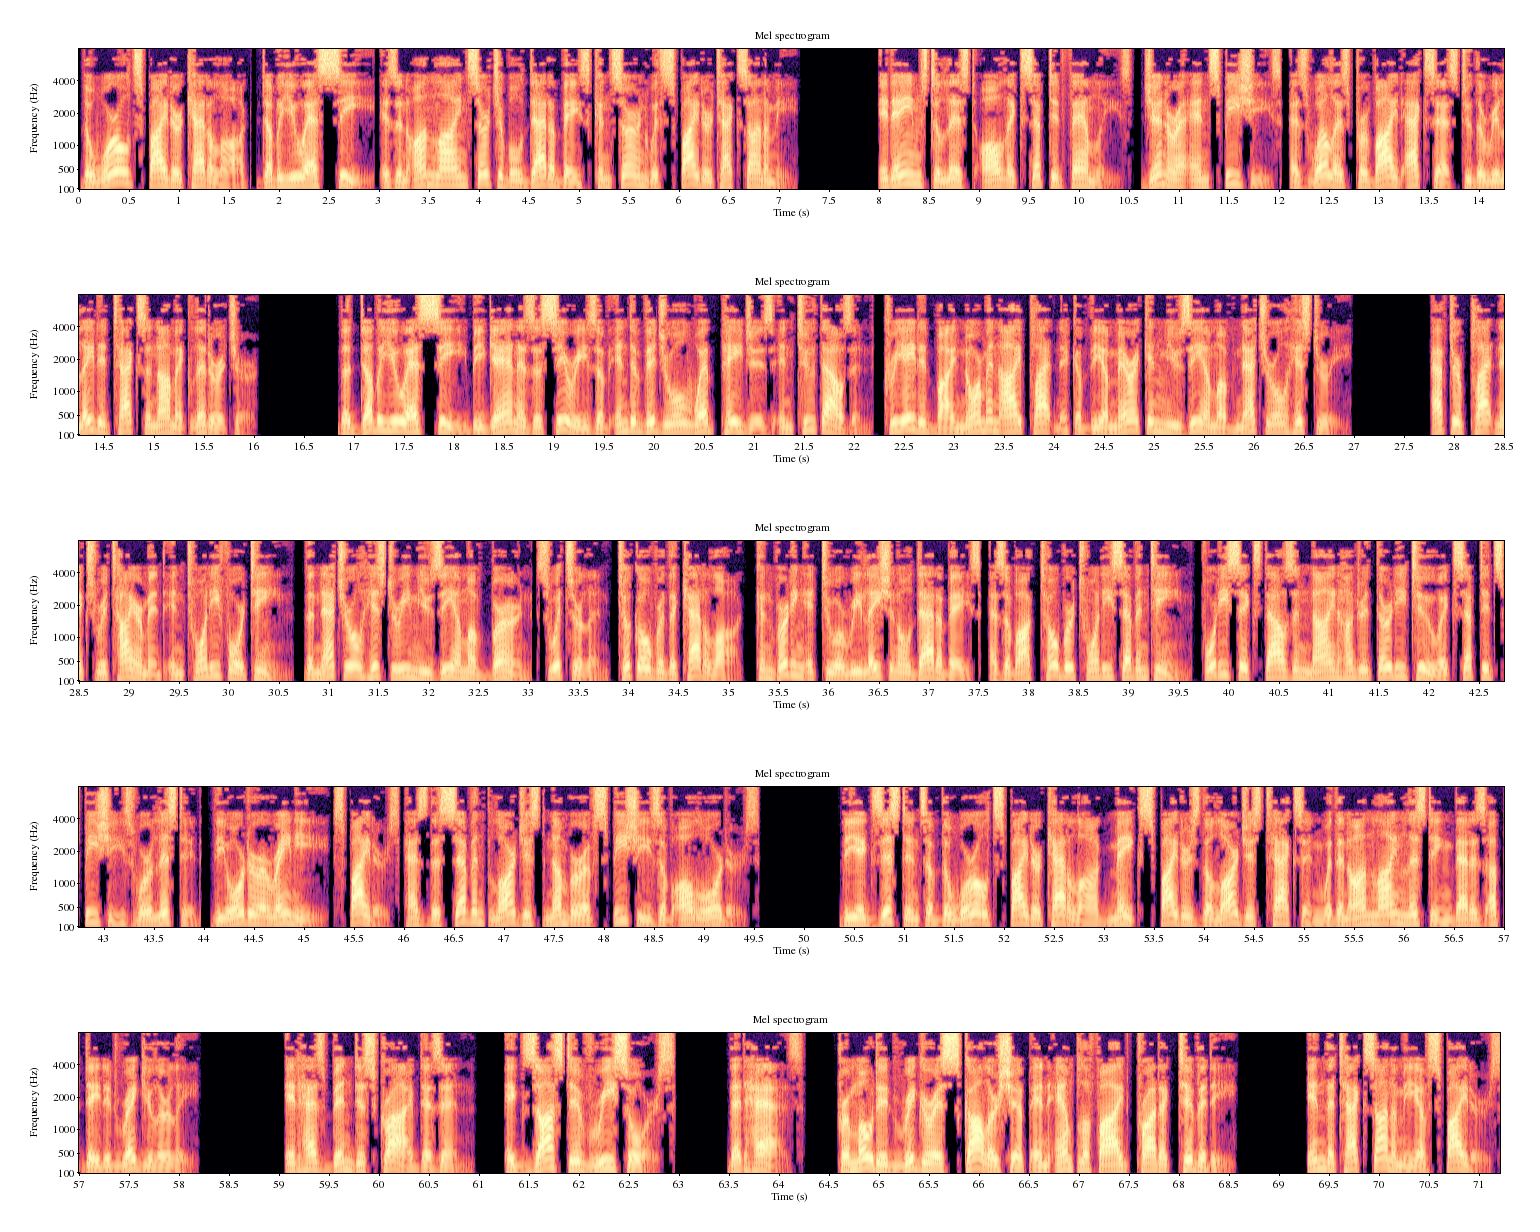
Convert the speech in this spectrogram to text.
The World Spider Catalog WSC is an online searchable database concerned with spider taxonomy. It aims to list all accepted families, genera and species, as well as provide access to the related taxonomic literature. The WSC began as a series of individual web pages in 2000, created by Norman I. Platnick of the American Museum of Natural History. After Platnick's retirement in 2014, the Natural History Museum of Bern, Switzerland, took over the catalogue, converting it to a relational database. As of October 2017, 46,932 accepted species were listed. The order Araneae, spiders, has the seventh largest number of species of all orders. The existence of the World Spider Catalog makes spiders the largest taxon with an online listing that is updated regularly. It has been described as an exhaustive resource that has promoted rigorous scholarship and amplified productivity in the taxonomy of spiders.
